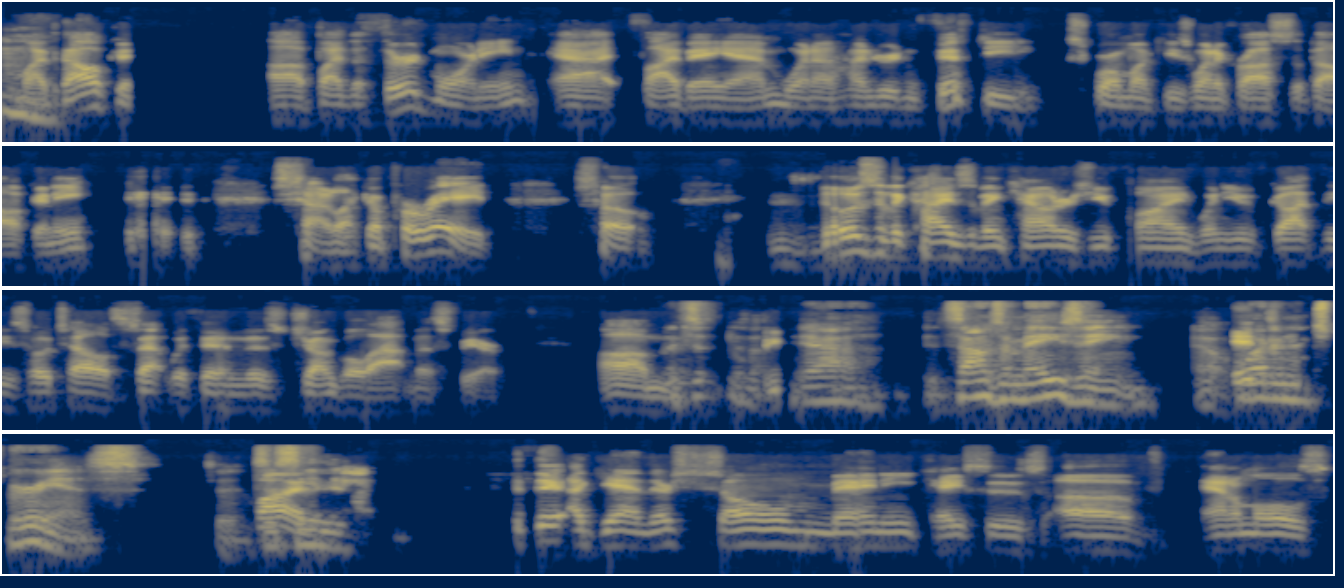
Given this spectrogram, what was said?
mm-hmm. my balcony. Uh, by the third morning at 5 a.m., when 150 squirrel monkeys went across the balcony, it sounded like a parade. So, those are the kinds of encounters you find when you've got these hotels set within this jungle atmosphere. Um, yeah, it sounds amazing. Uh, what an experience to, to see that. There, again, there's so many cases of animals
